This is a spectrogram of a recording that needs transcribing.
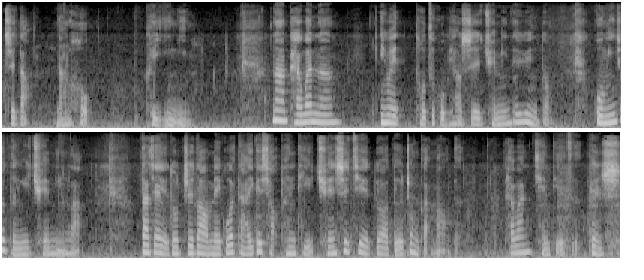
知道，然后可以应应。那台湾呢？因为投资股票是全民的运动，股民就等于全民了。大家也都知道，美国打一个小喷嚏，全世界都要得重感冒的。台湾前碟子更是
